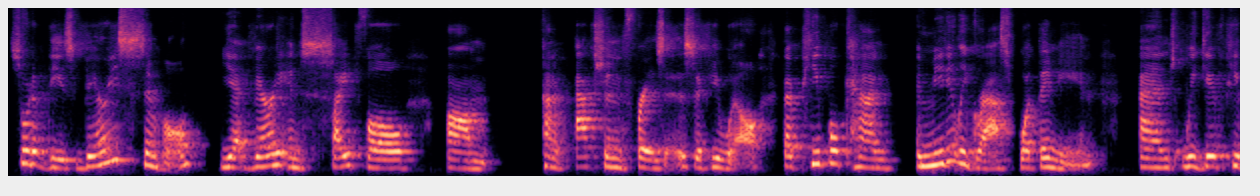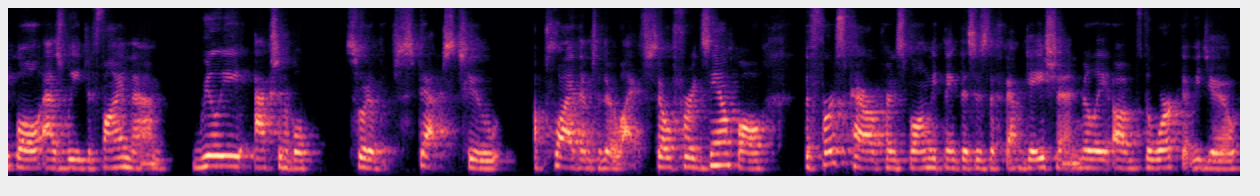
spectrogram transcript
sort of these very simple yet very insightful um, kind of action phrases, if you will, that people can immediately grasp what they mean. And we give people, as we define them, really actionable sort of steps to apply them to their life. So, for example, the first power principle, and we think this is the foundation really of the work that we do,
